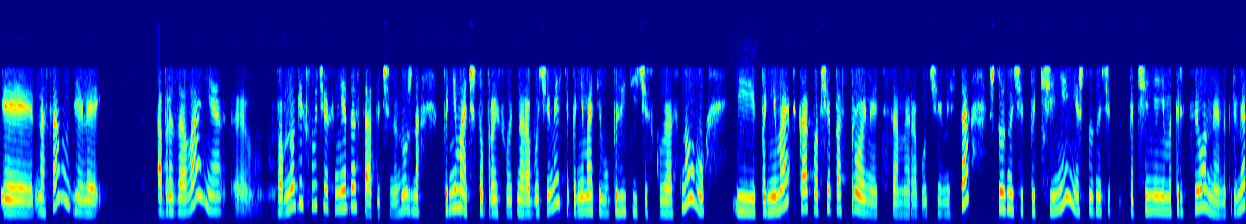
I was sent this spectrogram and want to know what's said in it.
э, на самом деле образования э, во многих случаях недостаточно. Нужно понимать, что происходит на рабочем месте, понимать его политическую основу и понимать, как вообще построены эти самые рабочие места, что значит подчинение, что значит подчинение матриционное, например,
